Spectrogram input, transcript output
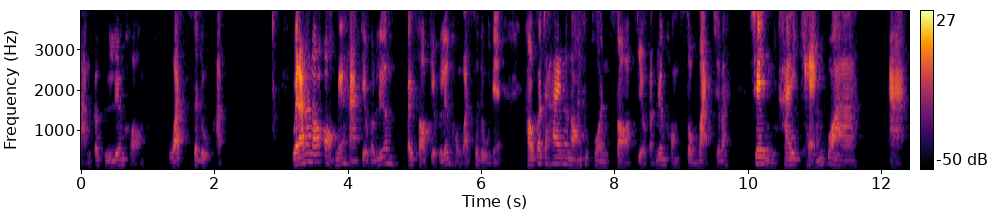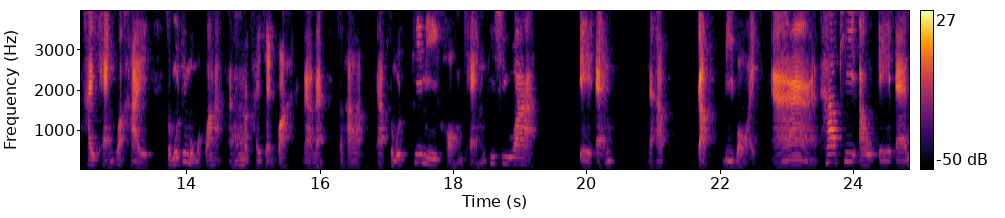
3 ก็คือเรื่องของวัสดุครับ เวลาน้องๆออกเนื้อหาเกี่ยวกับเรื่องไปสอบเกี่ยวกับเรื่องของวัสดุเนี่ยเขาก็จะให้น้องๆทุกคนสอบเกี่ยวกับเรื่องของสมบัติใช่ไหมเช่น ใครแข็งกว่าอ่าใครแข็งกว่าใคร สมมุติพี่หมูบอกว่าอ่าใครแข็งกว่านะนะสภาพนะครับสมมติพี่มีของแข็งที่ชื่อว่า AN นะครับกับ B boy อ่าถ้าพี่เอา AN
